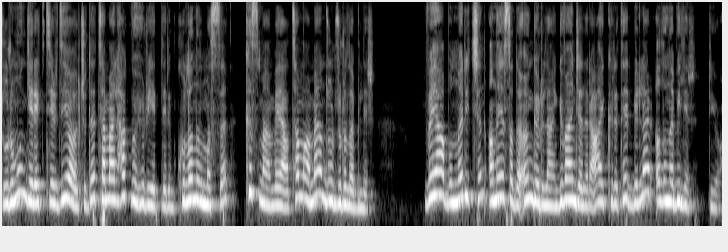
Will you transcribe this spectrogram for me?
durumun gerektirdiği ölçüde temel hak ve hürriyetlerin kullanılması kısmen veya tamamen durdurulabilir. Veya bunlar için anayasada öngörülen güvencelere aykırı tedbirler alınabilir diyor.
